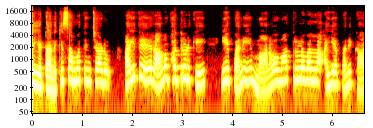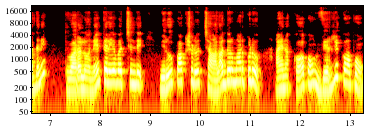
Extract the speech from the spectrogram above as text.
చెయ్యటానికి సమ్మతించాడు. అయితే రామభద్రుడికి ఈ పని మానవ మాతృల వల్ల అయ్యే పని కాదని త్వరలోనే తెలియవచ్చింది. విరూపాక్షుడు చాలా దుర్మార్గుడు. ఆయన కోపం వెర్రి కోపం.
